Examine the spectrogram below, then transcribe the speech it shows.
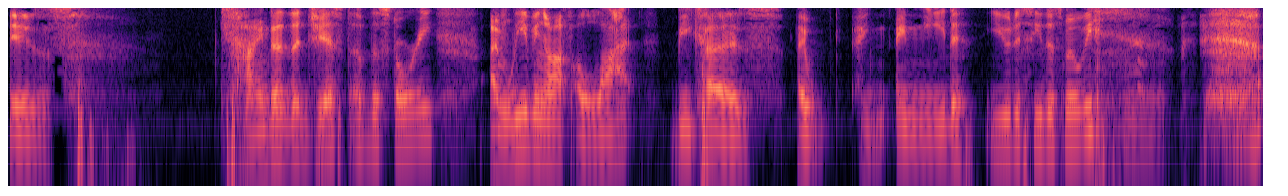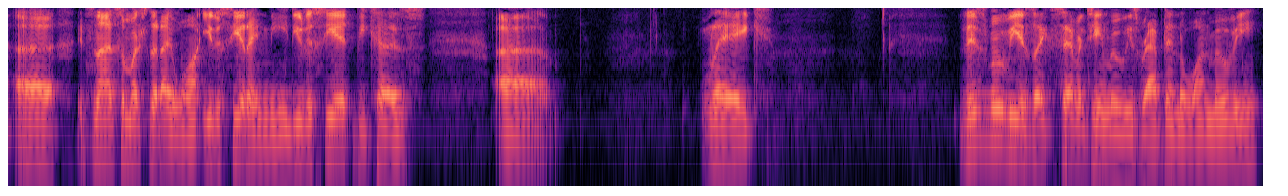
is kind of the gist of the story. I'm leaving off a lot because I I, I need you to see this movie. uh, it's not so much that I want you to see it; I need you to see it because, uh, like, this movie is like 17 movies wrapped into one movie.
